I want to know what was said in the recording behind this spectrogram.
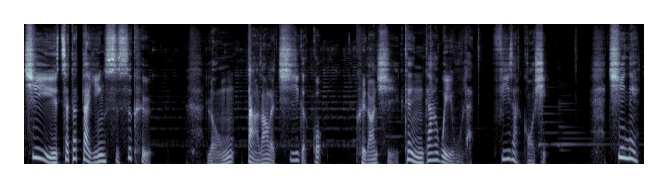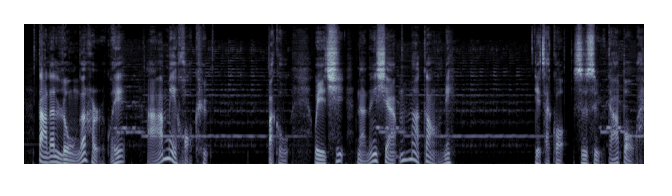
鸡只得答应试试看。龙戴上了鸡的角，看上去更加威武了，非常高兴。鸡呢，戴了龙的耳环，也蛮好看。不过回去哪能向姆妈讲呢？迭只角是传家宝啊！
